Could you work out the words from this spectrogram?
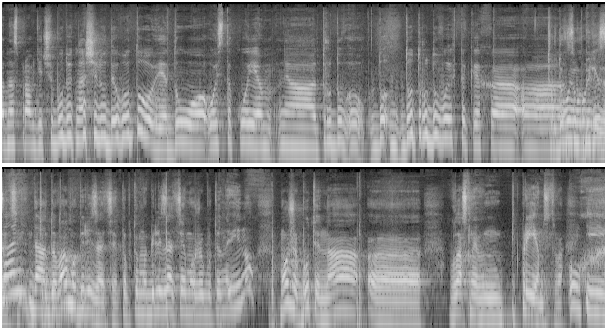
е, насправді, чи будуть наші люди готові до ось такої е, до, до трудових таких е, Трудової мобілізації. Да, Трудова до- мобілізація. Тобто мобілізація може бути на війну, може бути на е, власне підприємства. Ух. І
